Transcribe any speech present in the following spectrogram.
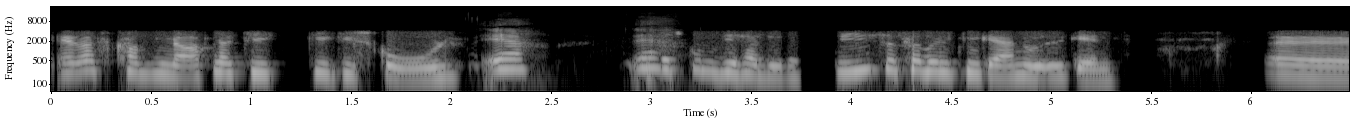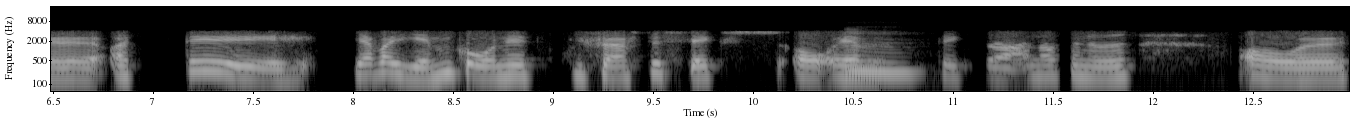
ellers kom den op, når de gik i skole. Ja. Ja. Så skulle de have lidt at spise, og så ville den gerne ud igen. Øh, og det, jeg var hjemmegående de første seks år, jeg Mm. fik børn og sådan noget. Og øh,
